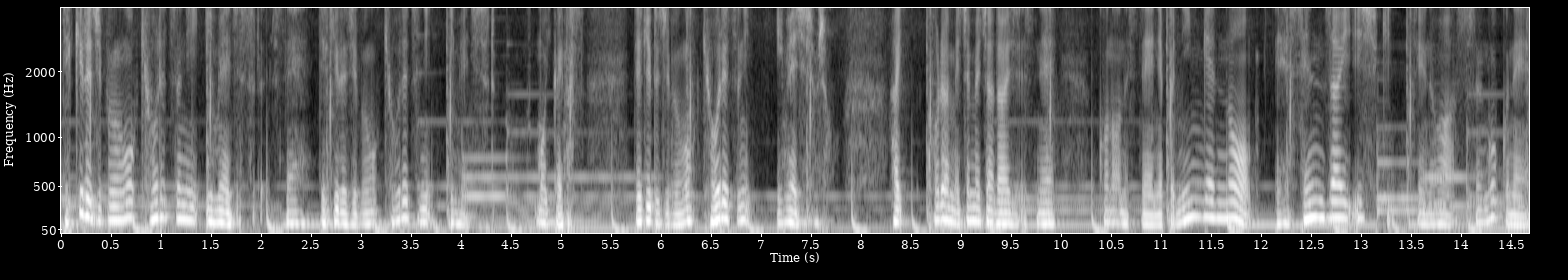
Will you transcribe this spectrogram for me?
できる自分を強烈にイメージするですね。できる自分を強烈にイメージする。もう一回言います。できる自分を強烈にイメージしましょう。はい。これはめちゃめちゃ大事ですね。このですね、やっぱり人間の、潜在意識っていうのはすごくね、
